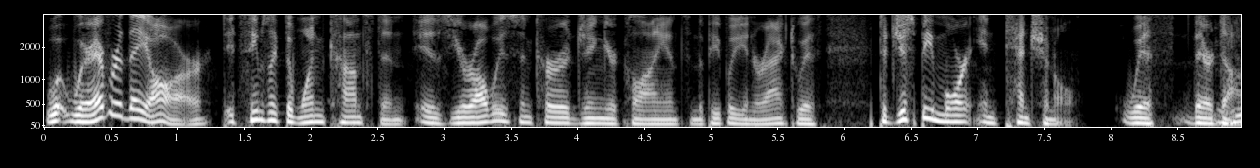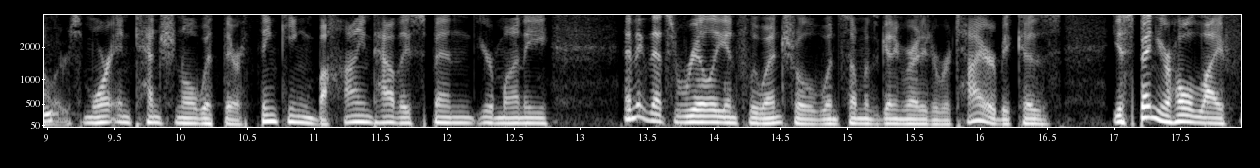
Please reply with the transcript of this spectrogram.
right. wherever they are, it seems like the one constant is you're always encouraging your clients and the people you interact with to just be more intentional with their mm-hmm. dollars, more intentional with their thinking behind how they spend your money. I think that's really influential when someone's getting ready to retire because you spend your whole life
